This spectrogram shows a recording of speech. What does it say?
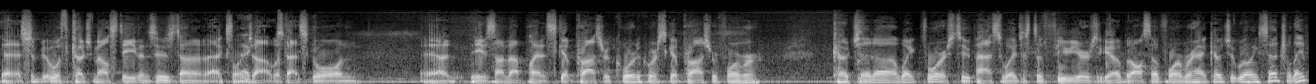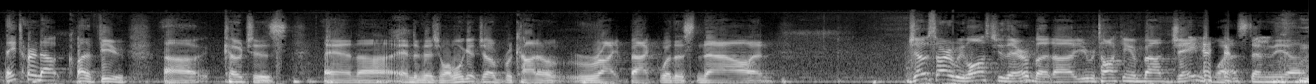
yeah, should be with Coach Mel Stevens, who's done an excellent job with that school. And yeah, he was talking about playing at Skip Prosser Court. Of course, Skip Prosser, former coach at uh, Wake Forest, who passed away just a few years ago, but also former head coach at Wheeling Central. They they turned out quite a few uh, coaches and uh, in Division One. We'll get Joe Bricado right back with us now and. Joe, sorry we lost you there, but uh, you were talking about Jaden West and the uh,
